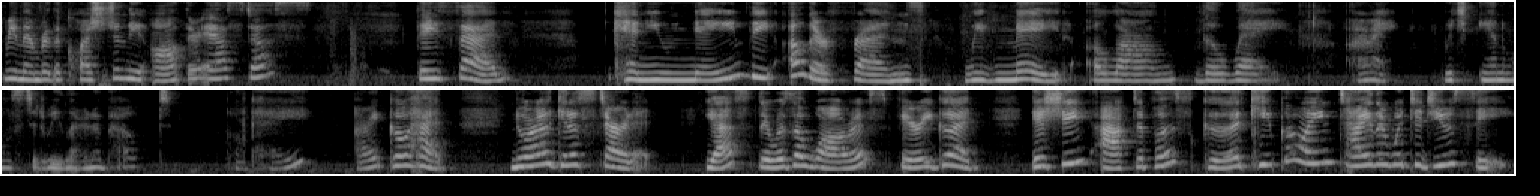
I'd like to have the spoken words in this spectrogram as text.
Remember the question the author asked us? They said, Can you name the other friends we've made along the way? All right, which animals did we learn about? Okay, all right, go ahead. Nora, get us started. Yes, there was a walrus. Very good. Is she? Octopus. Good. Keep going. Tyler, what did you see?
